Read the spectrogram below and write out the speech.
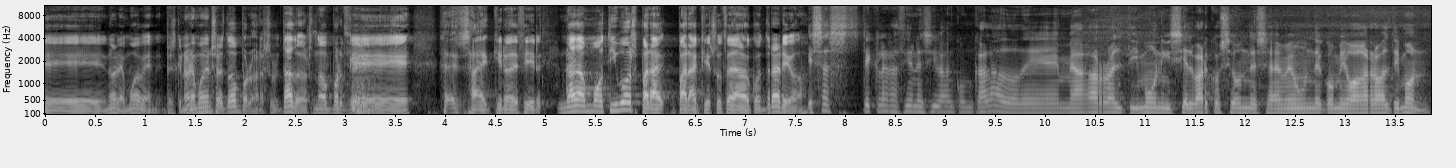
eh, no le mueven. Pues que no le mueven sobre todo por los resultados, no porque, sí. o sea, quiero decir, no dan motivos para, para, que suceda lo contrario. Esas declaraciones iban con calado de me agarro al timón y si el barco se hunde, se me hunde conmigo agarrado al timón.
